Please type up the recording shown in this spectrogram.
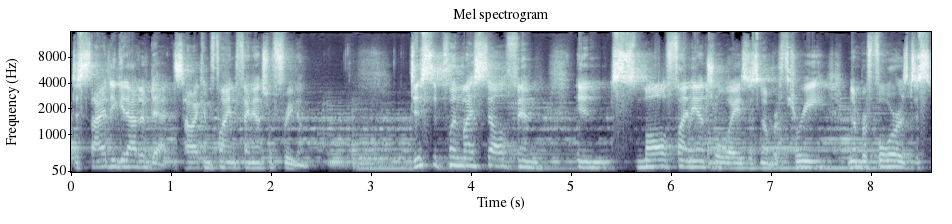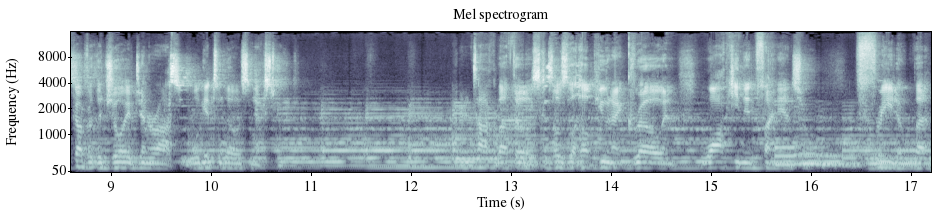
decide to get out of debt. That's how I can find financial freedom. Discipline myself in, in small financial ways is number three. Number four is discover the joy of generosity. We'll get to those next week. About those because those will help you and I grow and walking in financial freedom. But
